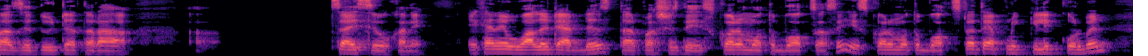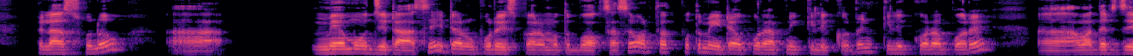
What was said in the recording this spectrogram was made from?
বা যে দুইটা তারা চাইছে ওখানে। এখানে ওয়ালেট অ্যাড্রেস তার পাশে যে স্কোয়ারের মতো বক্স আছে স্কোয়ারের মতো বক্সটাতে আপনি ক্লিক করবেন প্লাস হলো মেমো যেটা আছে, এটার উপরে স্কোয়ারের মতো বক্স আছে, অর্থাৎ প্রথমে এটার উপরে আপনি ক্লিক করবেন। ক্লিক করার পরে আমাদের যে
